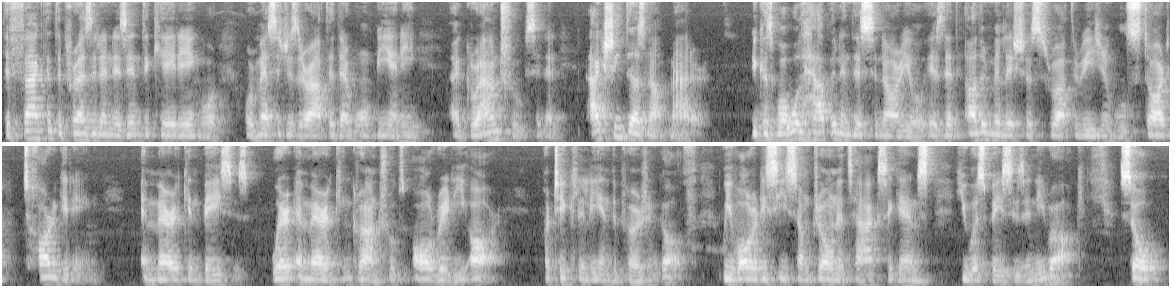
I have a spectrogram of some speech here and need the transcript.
The fact that the president is indicating or, or messages are out there there won't be any uh, ground troops in it actually does not matter. Because what will happen in this scenario is that other militias throughout the region will start targeting American bases where American ground troops already are, particularly in the Persian Gulf. We've already seen some drone attacks against US bases in Iraq. So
